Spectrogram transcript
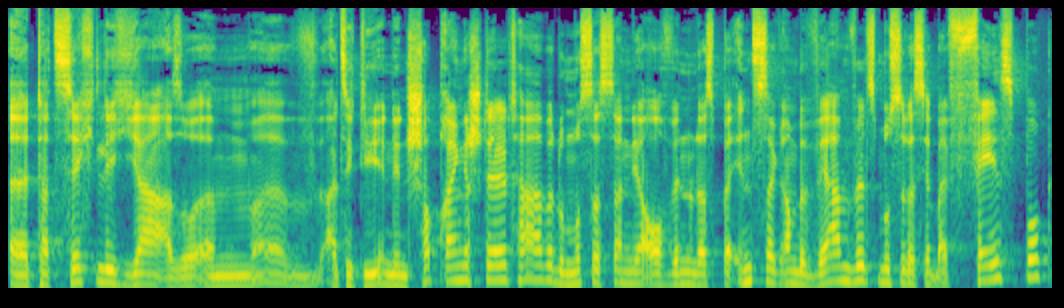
Äh, tatsächlich ja. Also ähm, äh, als ich die in den Shop reingestellt habe, du musst das dann ja auch, wenn du das bei Instagram bewerben willst, musst du das ja bei Facebook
